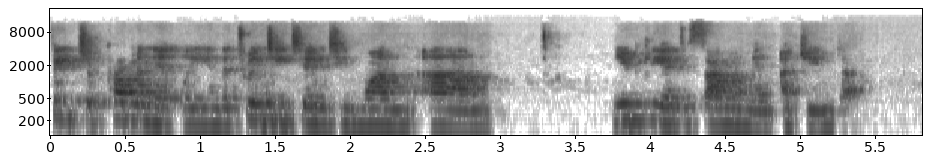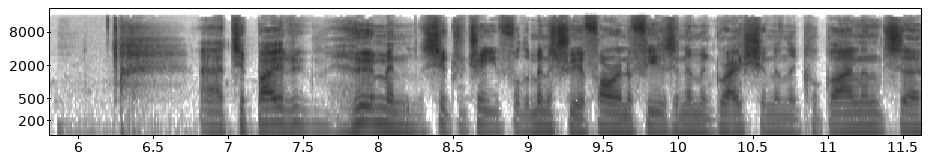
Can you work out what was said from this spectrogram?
feature prominently in the 2021 um, nuclear disarmament agenda. uh, Te Paeru Herman, Secretary for the Ministry of Foreign Affairs and Immigration in the Cook Islands. Uh,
